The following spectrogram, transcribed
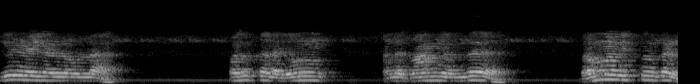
ஈழ்நிலைகளில் உள்ள பசுக்களையும் அந்த சுவாமி வந்து பிரம்ம விஷ்ணுக்கள்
